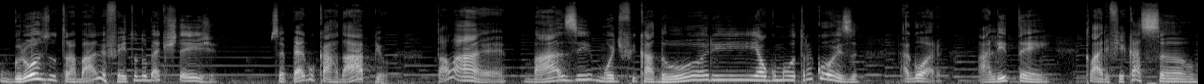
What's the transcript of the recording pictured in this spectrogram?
o grosso do trabalho é feito no backstage. Você pega o cardápio, tá lá, é base, modificador e alguma outra coisa. Agora, ali tem clarificação,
